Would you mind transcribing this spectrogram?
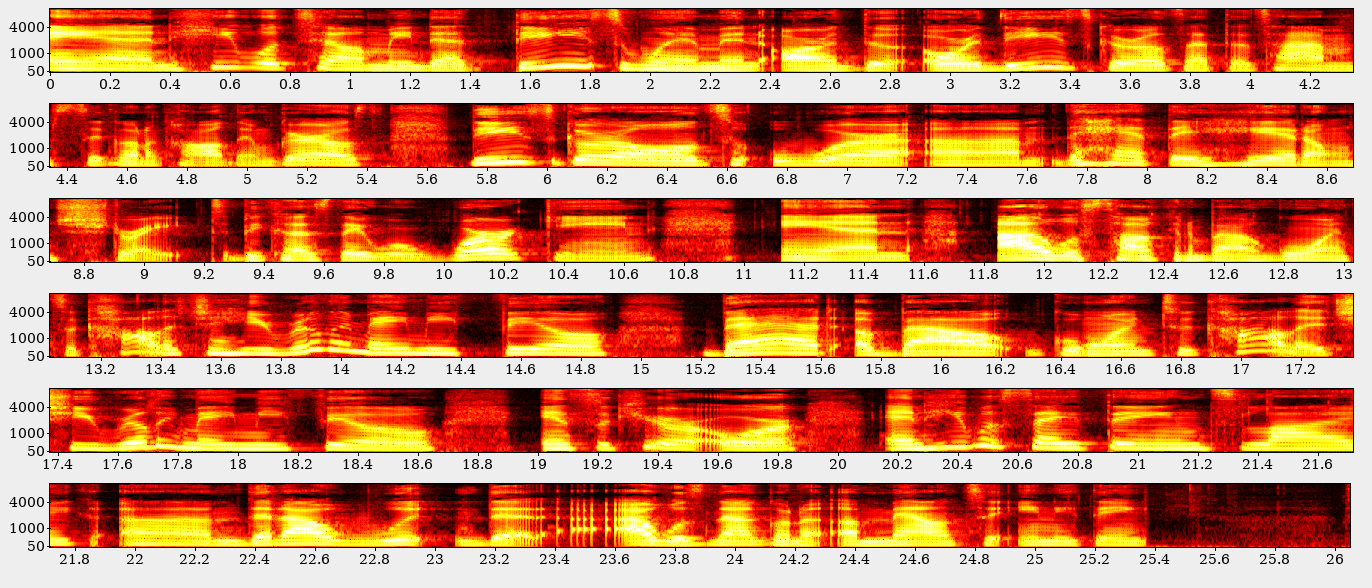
and he will tell me that these women are the or these girls at the time i'm still going to call them girls these girls were um they had their head on straight because they were working. And i was talking about going to college and he really made me feel bad about going to college. He really made me feel insecure or and he would say things like um that i would that i was not going to amount to anything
